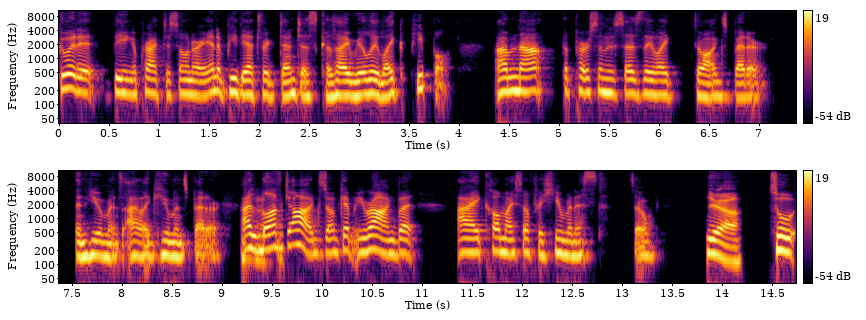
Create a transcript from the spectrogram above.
good at being a practice owner and a pediatric dentist because I really like people. I'm not the person who says they like dogs better than humans. I like humans better. I mm-hmm. love dogs, don't get me wrong, but I call myself a humanist. So, yeah. So,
